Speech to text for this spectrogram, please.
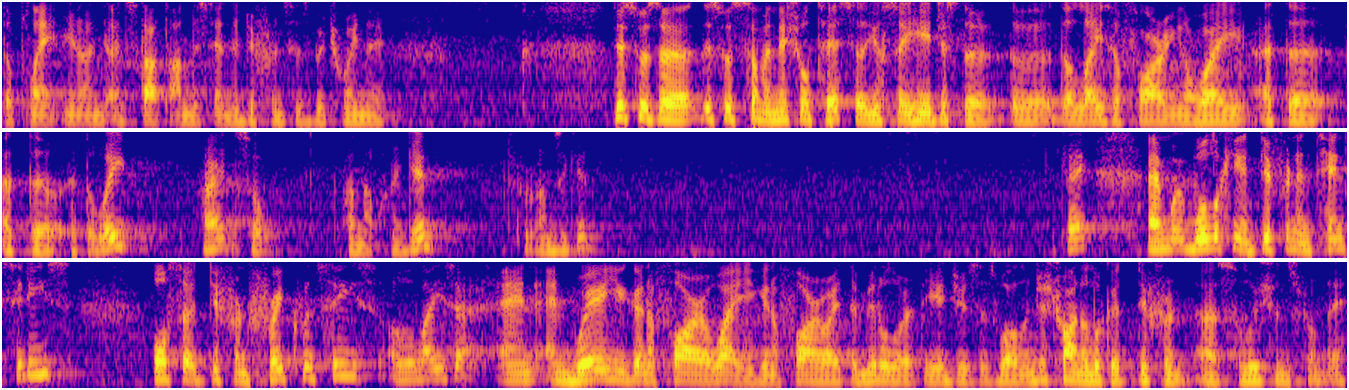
the plant, you know, and, and start to understand the differences between there. This was, a, this was some initial tests. So you'll see here just the, the, the laser firing away at the, at the, at the weed, right? So run that one again, if it runs again. Okay, and we're looking at different intensities also different frequencies of the laser and, and where you're going to fire away. You're going to fire away at the middle or at the edges as well, and just trying to look at different uh, solutions from there.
